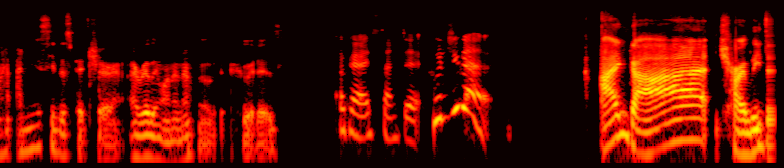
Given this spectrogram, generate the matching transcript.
I I need to see this picture. I really want to know who who it is. Okay, I sent it. Who did you get? I got Charlie. D-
